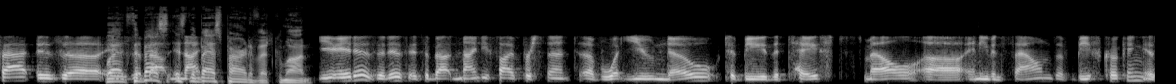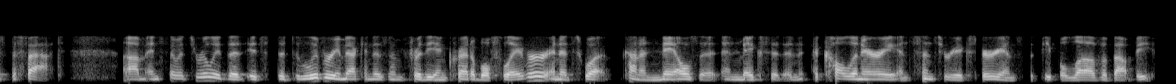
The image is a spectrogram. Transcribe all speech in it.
fat is uh, Well, is it's the best. It's the best part of it. Come on. It is. It is. It's about 95% of what you know to be the taste, smell, uh, and even sound of beef cooking is the fat. Um, and so it's really the it's the delivery mechanism for the incredible flavor, and it's what kind of nails it and makes it an, a culinary and sensory experience that people love about beef.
